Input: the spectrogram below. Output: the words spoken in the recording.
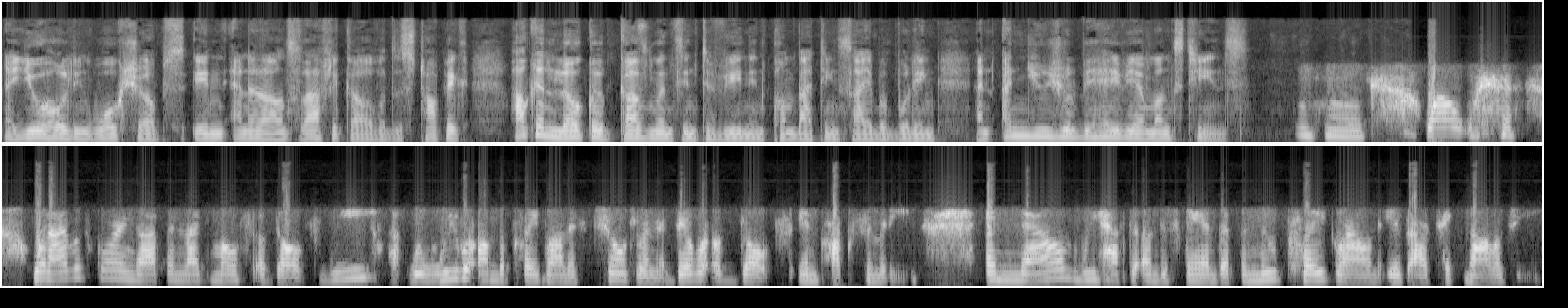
Now, you holding workshops in and around South Africa over this topic. How can local governments intervene in combating cyberbullying and unusual behavior amongst teens? Mm-hmm. Well, when I was growing up, and like most adults, we when we were on the playground as children, there were adults in proximity, and now we have to understand that the new playground is our technology.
